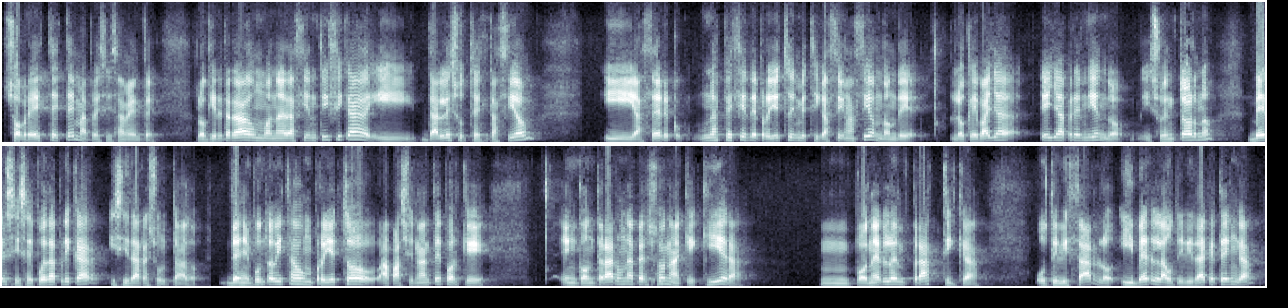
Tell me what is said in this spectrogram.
sobre este tema precisamente. Lo quiere tratar de una manera científica y darle sustentación y hacer una especie de proyecto de investigación-acción donde lo que vaya ella aprendiendo y su entorno, ver si se puede aplicar y si da resultados. Desde mi punto de vista es un proyecto apasionante porque encontrar una persona que quiera mm, ponerlo en práctica, utilizarlo y ver la utilidad que tenga,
